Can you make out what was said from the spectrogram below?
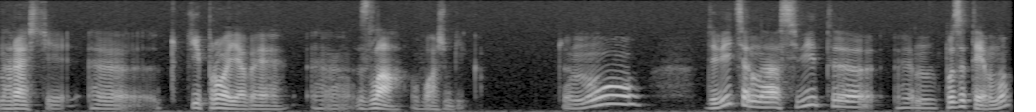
нарешті е, ті прояви е, зла у ваш бік. Тому дивіться на світ ем, позитивно,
